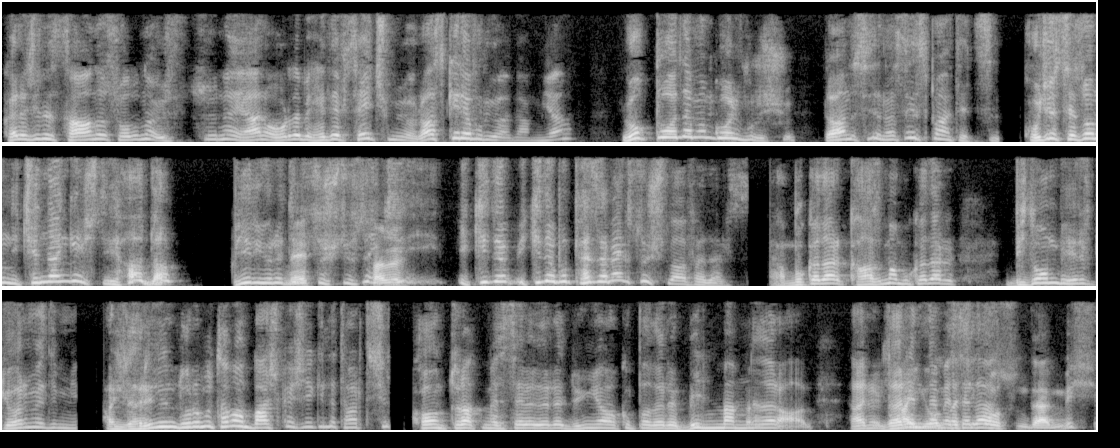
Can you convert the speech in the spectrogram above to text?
Kalecinin sağına soluna üstüne yani orada bir hedef seçmiyor. Rastgele vuruyor adam ya. Yok bu adamın gol vuruşu. Daha size nasıl ispat etsin? Koca sezonun içinden geçti ya adam. Bir yönetim Net, suçluysa iki, iki, de, iki de bu pezevenk suçlu affedersin. Ya bu kadar kazma bu kadar bidon bir herif görmedim ya. Larin'in durumu tamam başka şekilde tartışır. Kontrat meseleleri, dünya kupaları bilmem neler abi. Yani Larin de mesela açık olsun denmiş.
